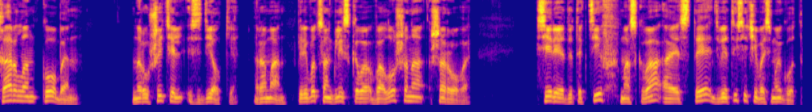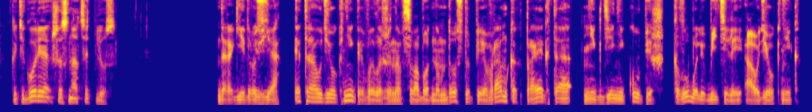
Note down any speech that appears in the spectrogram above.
Харлан Кобен. Нарушитель сделки. Роман. Перевод с английского Волошина Шарова. Серия «Детектив. Москва. АСТ. 2008 год». Категория 16+. Дорогие друзья, эта аудиокнига выложена в свободном доступе в рамках проекта «Нигде не купишь» Клуба любителей аудиокниг.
